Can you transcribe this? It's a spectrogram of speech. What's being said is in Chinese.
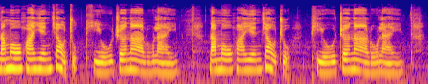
南无华严教主毗卢遮那如来。南无华严教主毗卢遮那如来。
